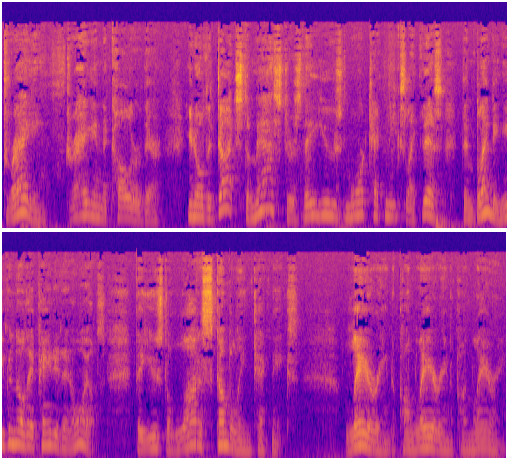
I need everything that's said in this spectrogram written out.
dragging, dragging the color there. You know, the Dutch, the masters, they used more techniques like this than blending, even though they painted in oils. They used a lot of scumbling techniques layering upon layering upon layering.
